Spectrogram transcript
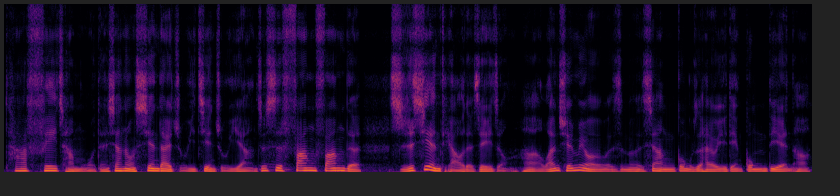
它非常摩登，像那种现代主义建筑一样，就是方方的直线条的这一种哈，完全没有什么像宫古座还有一点宫殿哈，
